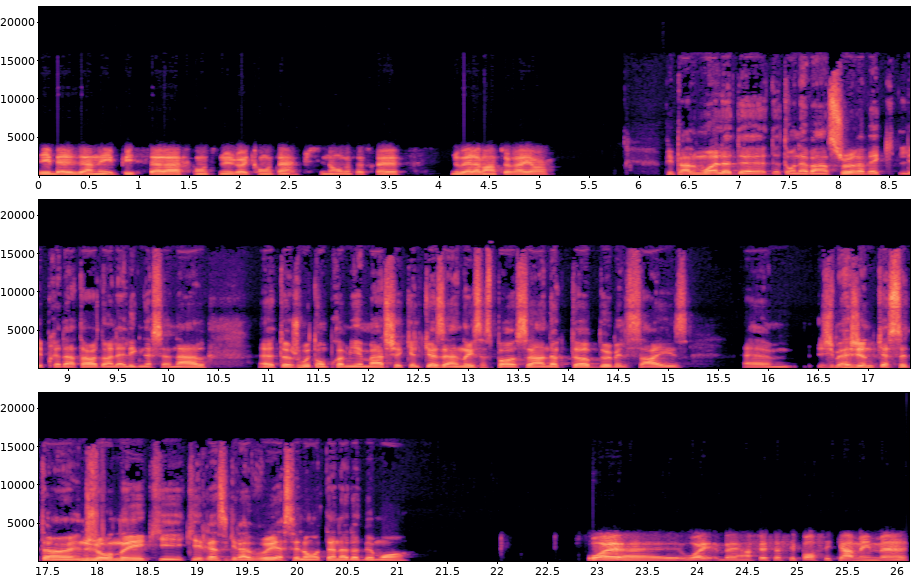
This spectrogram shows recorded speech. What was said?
des belles années. Puis si ça va continuer, je vais être content. Puis sinon, ben, ça serait une nouvelle aventure ailleurs. Puis parle-moi de, de, ton aventure avec les prédateurs dans la Ligue nationale. Euh, tu as joué ton premier match il y a quelques années, ça se passait en octobre 2016. J'imagine que c'est une journée qui, qui reste gravée assez longtemps dans notre mémoire. Ouais, euh, ouais, ben en fait, ça s'est passé quand même euh,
